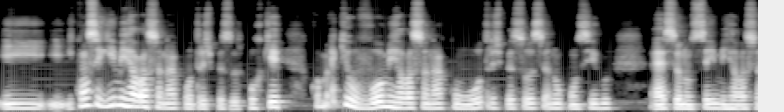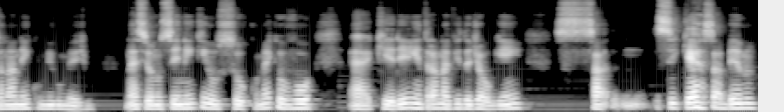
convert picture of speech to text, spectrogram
e, e, conseguir me relacionar com outras pessoas. Porque como é que eu vou me relacionar com outras pessoas se eu não consigo, é, se eu não sei me relacionar nem comigo mesmo? Né? Se eu não sei nem quem eu sou, como é que eu vou é, querer entrar na vida de alguém sa sequer sabendo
